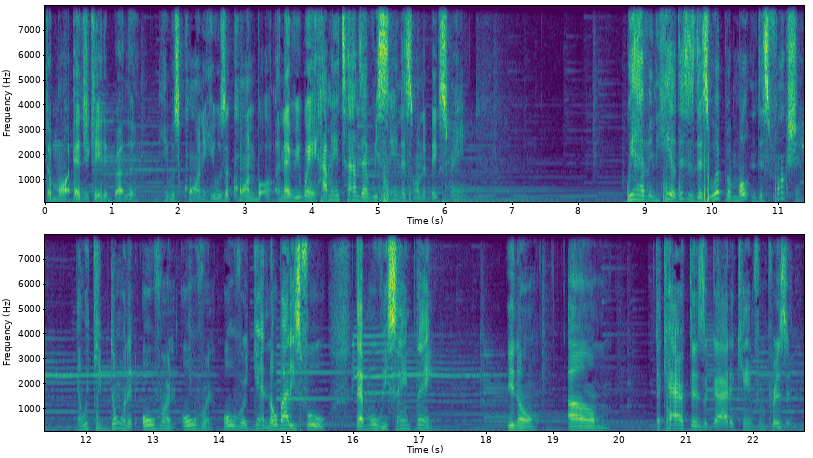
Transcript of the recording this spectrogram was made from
the more educated brother, he was corny. He was a cornball in every way. How many times have we seen this on the big screen? We haven't healed. This is this. We're promoting dysfunction. And we keep doing it over and over and over again. Nobody's fool. That movie, same thing. You know, um, the character is a guy that came from prison,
